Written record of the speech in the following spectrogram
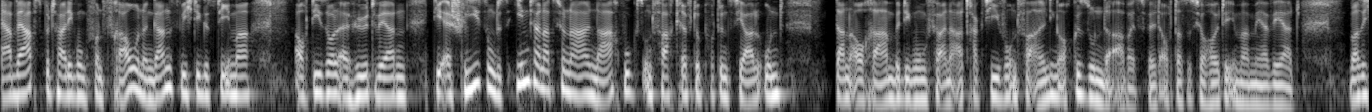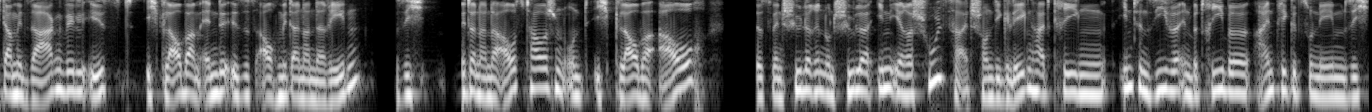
Erwerbsbeteiligung von Frauen, ein ganz wichtiges Thema. Auch die soll erhöht werden. Die Erschließung des internationalen Nachwuchs- und Fachkräftepotenzials und dann auch Rahmenbedingungen für eine attraktive und vor allen Dingen auch gesunde Arbeitswelt. Auch das ist ja heute immer mehr wert. Was ich damit sagen will, ist, ich glaube, am Ende ist es auch miteinander reden, sich miteinander austauschen und ich glaube auch, dass wenn Schülerinnen und Schüler in ihrer Schulzeit schon die Gelegenheit kriegen, intensiver in Betriebe Einblicke zu nehmen, sich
